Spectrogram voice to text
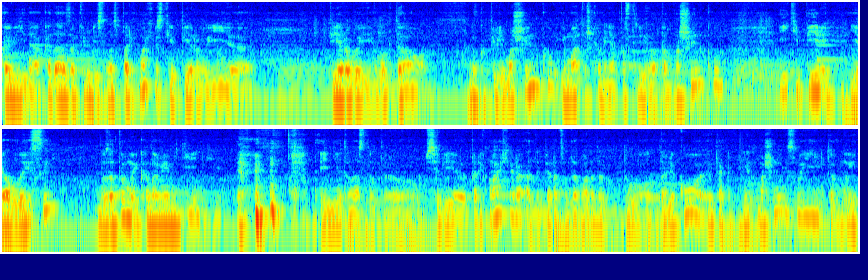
ковида. А когда закрылись у нас парикмахерские первый, э, первый локдаун, мы купили машинку, и матушка меня постригла под машинку. И теперь я лысый, но зато мы экономим деньги. Да и нет у нас тут э, в селе парикмахера, а добираться до города до, далеко, и так как нет машины своей, то мы,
